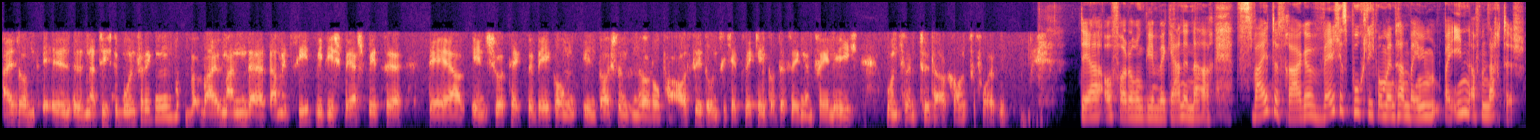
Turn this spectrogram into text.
Also äh, äh natürlich dem unsrigen, weil man äh, damit sieht, wie die Speerspitze der InsurTech-Bewegung in Deutschland und in Europa aussieht und sich entwickelt. Und deswegen empfehle ich, unserem Twitter-Account zu folgen. Der Aufforderung gehen wir gerne nach. Zweite Frage. Welches Buch liegt momentan bei Ihnen, bei Ihnen auf dem Nachttisch?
